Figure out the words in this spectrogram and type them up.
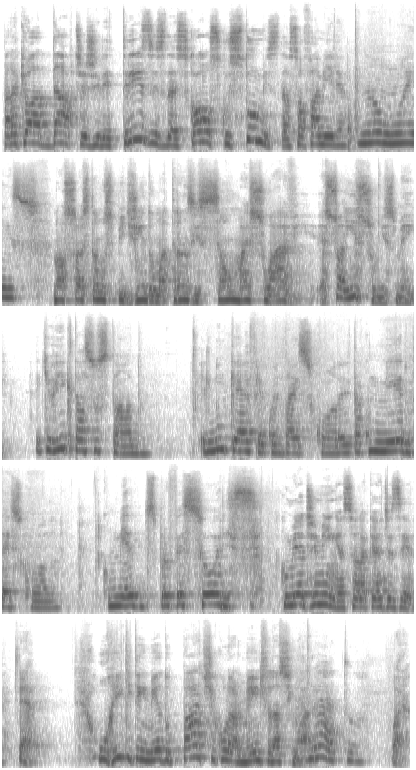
Para que eu adapte as diretrizes da escola aos costumes da sua família. Não, não é isso. Nós só estamos pedindo uma transição mais suave. É só isso, Miss May. É que o Rick tá assustado. Ele não quer frequentar a escola, ele tá com medo da escola. Com medo dos professores. Com medo de mim, a senhora quer dizer? É. O Rick tem medo particularmente da senhora. Neto, Ora,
